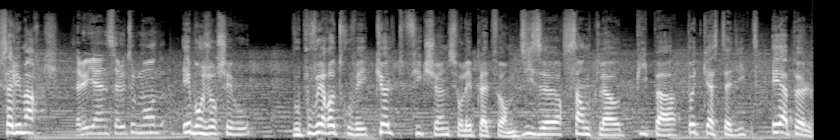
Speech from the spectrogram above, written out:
Salut Marc Salut Yann, salut tout le monde et bonjour chez vous. Vous pouvez retrouver Cult Fiction sur les plateformes Deezer, SoundCloud, Pipa, Podcast Addict et Apple.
